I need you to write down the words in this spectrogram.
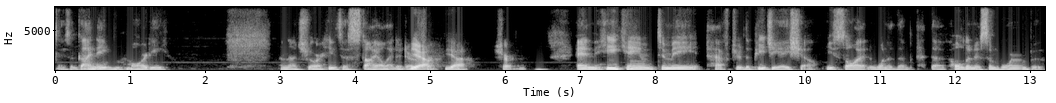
there's a guy named Marty. I'm not sure. He's a style editor. Yeah. For, yeah. Sure. And he came to me after the PGA show. He saw it in one of the at the Holderness and Bourne booth,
